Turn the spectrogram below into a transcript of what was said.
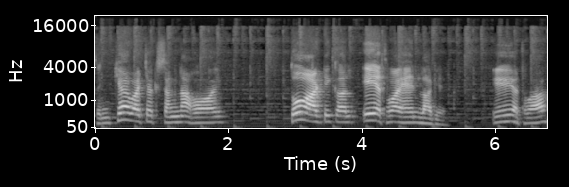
સંખ્યાવાચક સંજ્ઞા હોય તો આર્ટિકલ એ અથવા એન લાગે. એ અથવા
